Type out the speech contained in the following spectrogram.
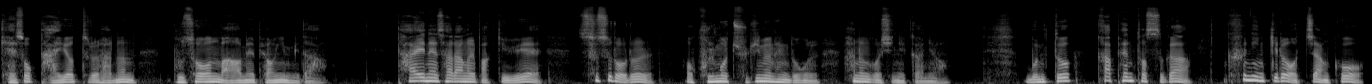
계속 다이어트를 하는 무서운 마음의 병입니다. 타인의 사랑을 받기 위해 스스로를 어, 굶어 죽이는 행동을 하는 것이니까요. 문득 카펜터스가 큰 인기를 얻지 않고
